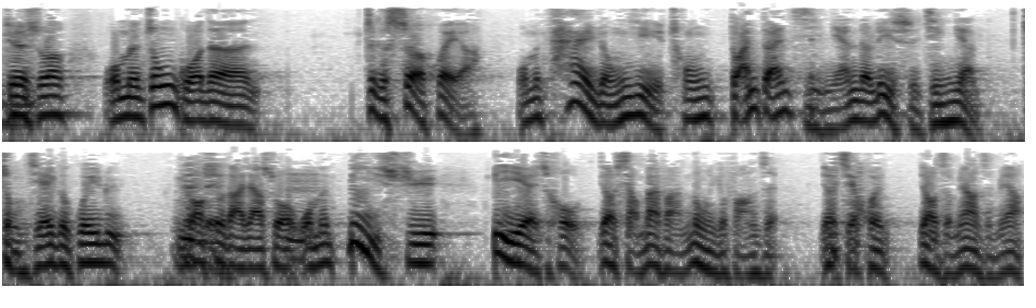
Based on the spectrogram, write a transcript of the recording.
就是说我们中国的这个社会啊，我们太容易从短短几年的历史经验总结一个规律，告诉大家说，我们必须毕业之后要想办法弄一个房子，要结婚，要怎么样怎么样。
